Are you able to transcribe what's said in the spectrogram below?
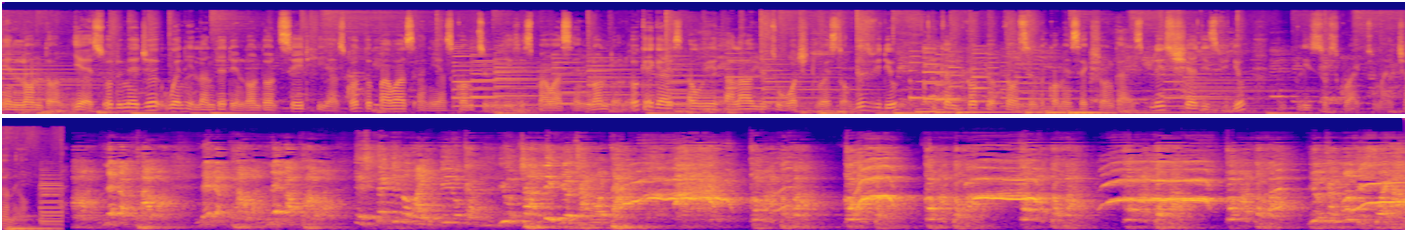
in London. Yes, Odumeje, when he landed in London, said he has got the powers and he has come to release his powers in London. Okay guys, I will allow you to watch the rest of this video. You can drop your thoughts in the comment section guys. Please share this video and please subscribe to my channel. Ah, let the power, let the power, let the power taking over you. You, can, you shall live, you shall not die. Come out of her, come out of her, come out of her, come out of her, come out of her, come out of her. You cannot destroy her.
